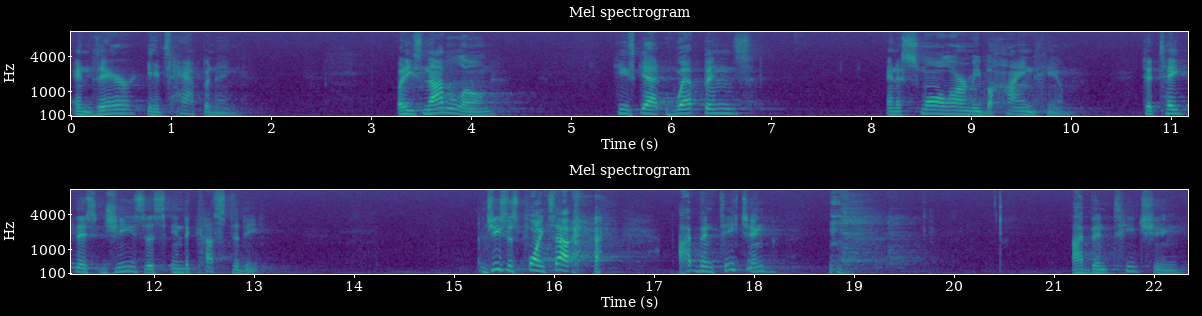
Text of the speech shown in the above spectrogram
and there it's happening. But he's not alone. He's got weapons and a small army behind him to take this Jesus into custody. And Jesus points out, I've been teaching. I've been teaching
